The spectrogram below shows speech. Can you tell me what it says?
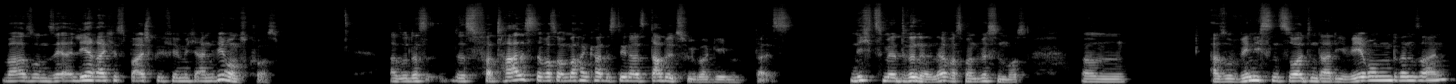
war so ein sehr lehrreiches Beispiel für mich ein Währungskurs. Also das, das Fatalste, was man machen kann, ist den als Double zu übergeben. Da ist nichts mehr drin, ne, was man wissen muss. Ähm, also wenigstens sollten da die Währungen drin sein.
